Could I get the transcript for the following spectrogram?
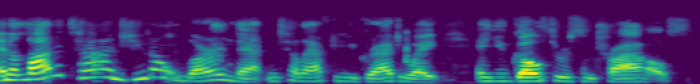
And a lot of times you don't learn that until after you graduate and you go through some trials.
